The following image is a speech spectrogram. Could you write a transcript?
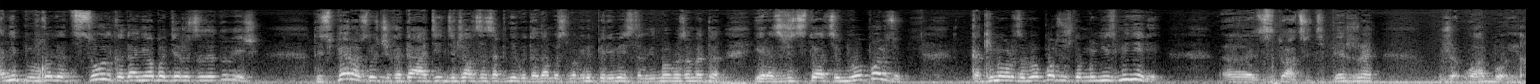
они выходят в суд, когда они оба держатся за эту вещь. То есть в первом случае, когда один держался за книгу, тогда мы смогли перевесить таким образом это и разрешить ситуацию в его пользу. Каким образом его пользу, чтобы мы не изменили э, ситуацию. Теперь же уже у обоих.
